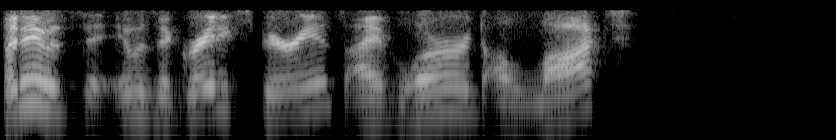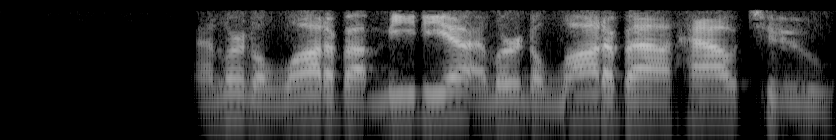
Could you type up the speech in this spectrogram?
but it was it was a great experience. I've learned a lot. I learned a lot about media. I learned a lot about how to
